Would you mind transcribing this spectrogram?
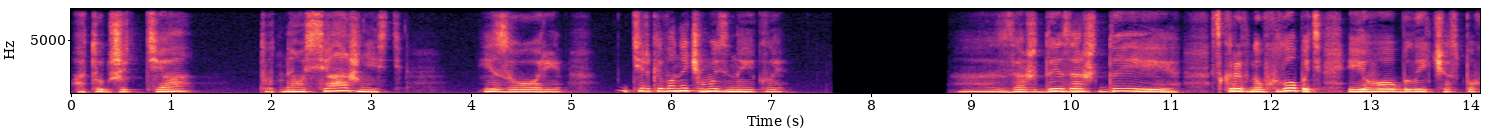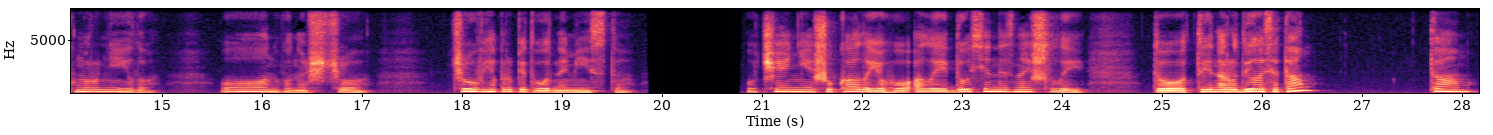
А тут життя, тут неосяжність і зорі, тільки вони чомусь зникли. Завжди, завжди. скрикнув хлопець, і його обличчя спохмурніло. Он воно що. Чув я про підводне місто. Учені шукали його, але й досі не знайшли. То ти народилася там? Там.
